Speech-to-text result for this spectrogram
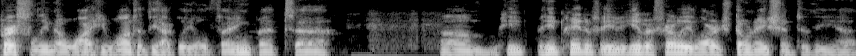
personally know why he wanted the ugly old thing, but uh, um, he he paid a he gave a fairly large donation to the uh,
